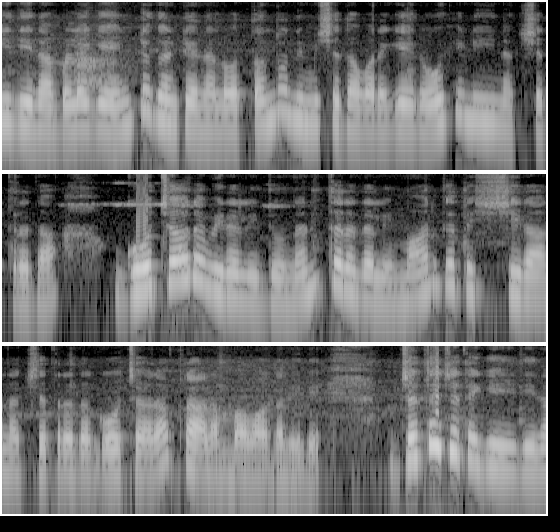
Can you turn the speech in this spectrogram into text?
ಈ ದಿನ ಬೆಳಗ್ಗೆ ಎಂಟು ಗಂಟೆ ನಲವತ್ತೊಂದು ನಿಮಿಷದವರೆಗೆ ರೋಹಿಣಿ ನಕ್ಷತ್ರದ ಗೋಚಾರವಿರಲಿದ್ದು, ನಂತರದಲ್ಲಿ ಮಾರ್ಗದರ್ಶಿರ ನಕ್ಷತ್ರದ ಗೋಚಾರ ಪ್ರಾರಂಭವಾಗಲಿದೆ. ಜೊತೆ ಜೊತೆಗೆ ಈ ದಿನ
